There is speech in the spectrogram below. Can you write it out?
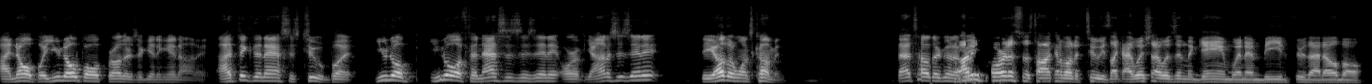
I know, but you know both brothers are getting in on it. I think Thanasis too, but you know, you know if Thanasis is in it or if Giannis is in it, the other one's coming. That's how they're gonna Bobby be. Portis was talking about it too. He's like, I wish I was in the game when Embiid threw that elbow.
